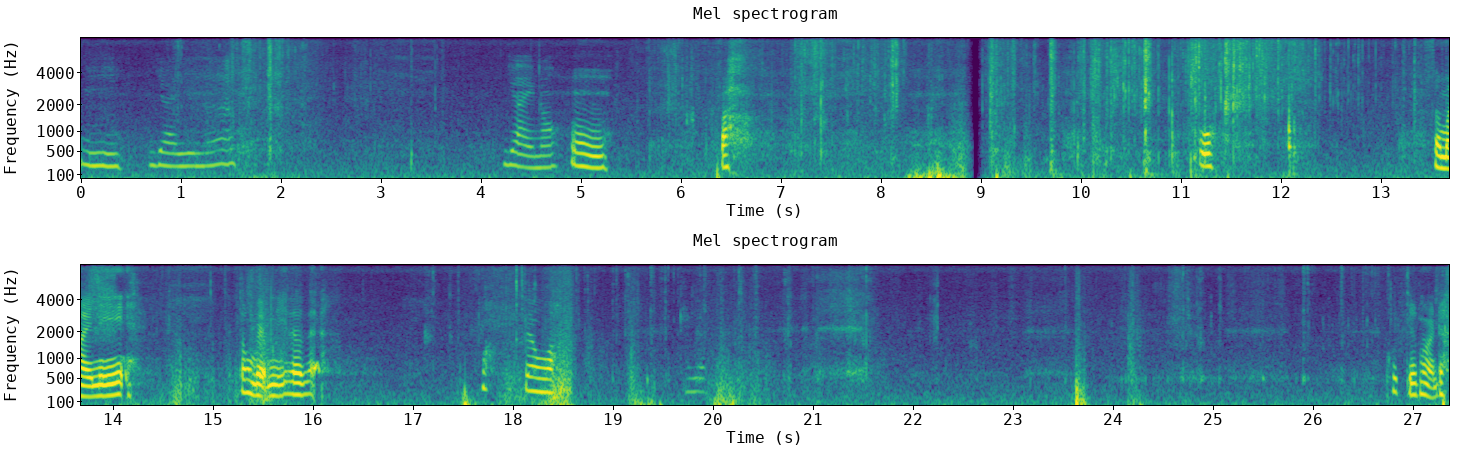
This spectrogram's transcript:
อืมให ญ่อยู่นะ ใหญ่เนาะอืมไปะโอ้สมัยนี้ต้องแบบนี้แล้วแหละว้าเปรี้ยวว่ะขุดจะหน่อยด้อ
